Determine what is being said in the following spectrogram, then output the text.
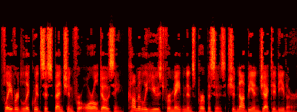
flavored liquid suspension for oral dosing, commonly used for maintenance purposes should not be injected either.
